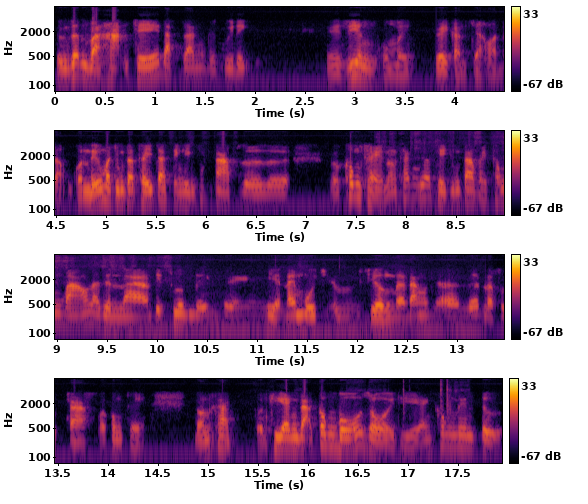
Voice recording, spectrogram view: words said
hướng dẫn và hạn chế đặt ra những cái quy định riêng của mình gây cản trở hoạt động. Còn nếu mà chúng ta thấy ra tình hình phức tạp rồi, rồi không thể đón khách nữa thì chúng ta phải thông báo là dần là địa phương đấy hiện nay môi trường là đang ờ, rất là phức tạp và không thể đón khách. Còn khi anh đã công bố rồi thì anh không nên tự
